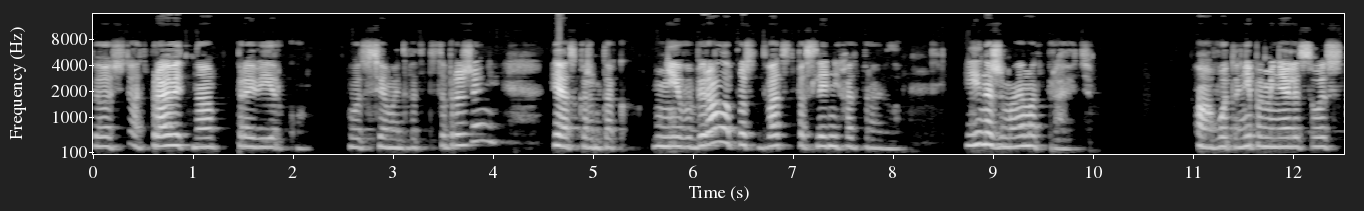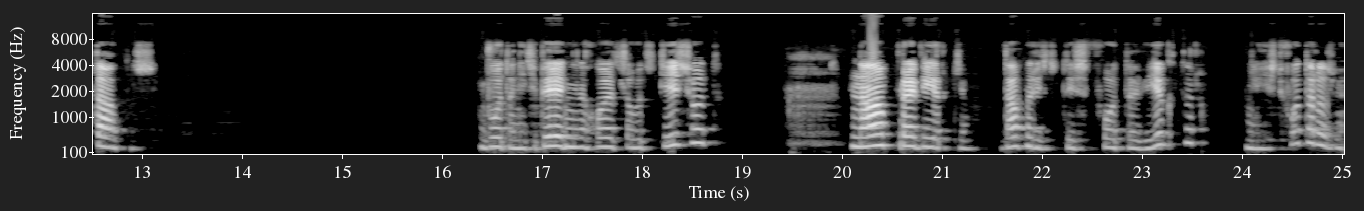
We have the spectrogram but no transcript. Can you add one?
то есть отправить на проверку. Вот все мои 20 изображений. Я, скажем так, не выбирала, просто 20 последних отправила. И нажимаем «Отправить». А, вот они поменяли свой статус. Вот они, теперь они находятся вот здесь вот на проверке. Да, смотрите, тут есть фото-вектор. У меня есть фото разве?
